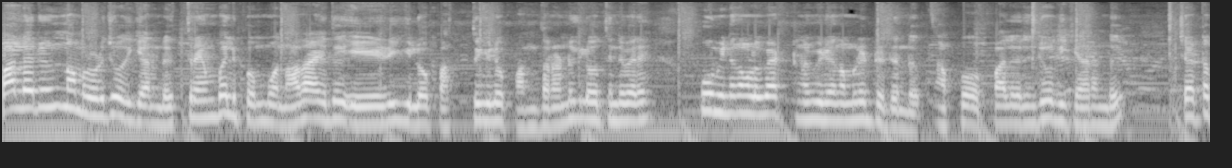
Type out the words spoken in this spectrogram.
പലരും നമ്മളോട് ചോദിക്കാറുണ്ട് ഇത്രയും വലിപ്പം പോകുന്ന അതായത് ഏഴ് കിലോ പത്ത് കിലോ പന്ത്രണ്ട് കിലോത്തിന്റെ വരെ പൂമിനെ നമ്മൾ വെട്ടണ വീഡിയോ നമ്മൾ ഇട്ടിട്ടുണ്ട് അപ്പോൾ പലരും ചോദിക്കാറുണ്ട് ചേട്ടാ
